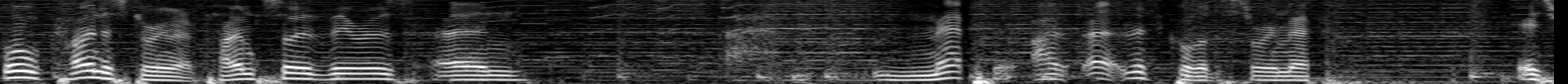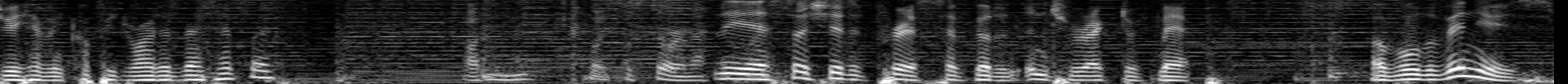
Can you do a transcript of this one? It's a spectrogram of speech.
Well, kind of story map time. So there is an uh, map. Uh, uh, let's call it a story map. Esri haven't copyrighted that, have they? I don't. What's the story map? The Associated Press have got an interactive map of all the venues.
